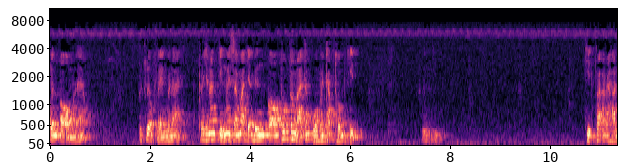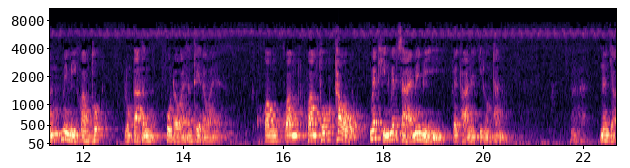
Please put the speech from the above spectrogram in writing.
จนออกมาแล้ว ไปเคลือบแฝงไม่ได้ เพราะฉะนั้นจึงไม่สามารถจะดึงกองทุกข์ทั้งหลายทั้งปวงไปทับถมจิตจิตพระอรหันต์ไม่มีความทุกข์หลวงตาท่านพูดเอาไว้ท่านเทศเอาไว้ ความความความทุกข์เท่าเม็ดหินเม็ดทรายไม่มีไปผ่านในจิตของท่านเนื่องจาก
